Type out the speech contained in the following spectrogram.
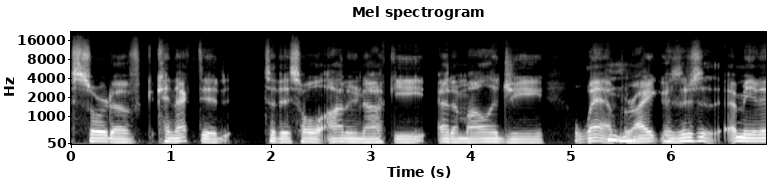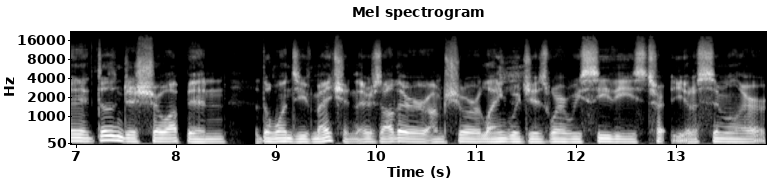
sort of connected to this whole Anunnaki etymology web, mm-hmm. right? Because there's, I mean, and it doesn't just show up in the ones you've mentioned. There's other, I'm sure, languages where we see these, you know, similar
